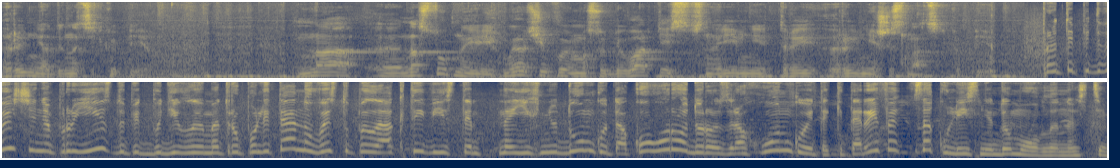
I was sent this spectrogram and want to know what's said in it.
гривні 11 копійок. На е, наступний рік ми очікуємо собівартість на рівні 3 гривні 16 копійок. Проти підвищення проїзду під будівлею метрополітену виступили активісти. На їхню думку, такого роду розрахунку і такі тарифи – закулісні домовленості.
